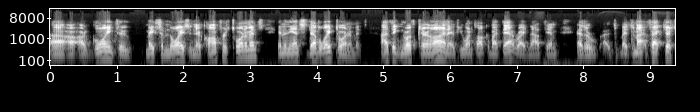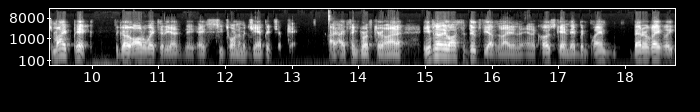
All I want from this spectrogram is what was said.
uh, are, are, going to make some noise in their conference tournaments and in the NCAA tournament. I think North Carolina, if you want to talk about that right now, Tim, as a, as a in fact, just my pick to go all the way to the, the ACC tournament championship game. I, I, think North Carolina, even though they lost to Duke the other night in, in a close game, they've been playing better lately.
